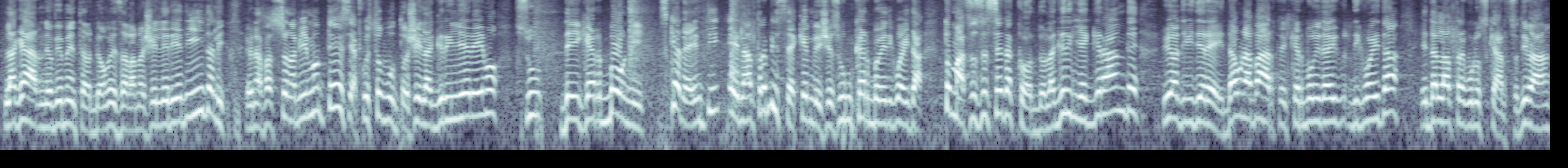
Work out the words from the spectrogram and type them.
La carne ovviamente l'abbiamo presa alla macelleria di Italy, è una fassona piemontese, a questo punto ce la griglieremo su dei carboni scadenti e un'altra bistecca invece su un carbone di qualità. Tommaso se sei d'accordo, la griglia è grande, io la dividerei da una parte il carbone di qualità e dall'altra quello scarso, ti va?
